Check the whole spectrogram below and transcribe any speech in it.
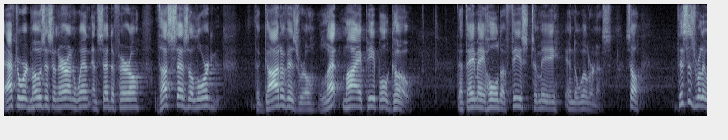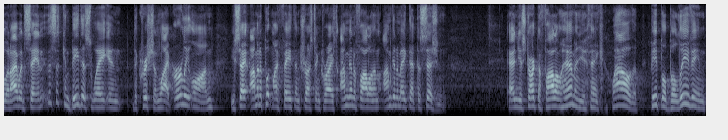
Afterward, Moses and Aaron went and said to Pharaoh, Thus says the Lord, the God of Israel, let my people go that they may hold a feast to me in the wilderness. So, this is really what I would say, and this can be this way in the Christian life. Early on, you say, I'm going to put my faith and trust in Christ, I'm going to follow him, I'm going to make that decision. And you start to follow him, and you think, wow, the people believing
